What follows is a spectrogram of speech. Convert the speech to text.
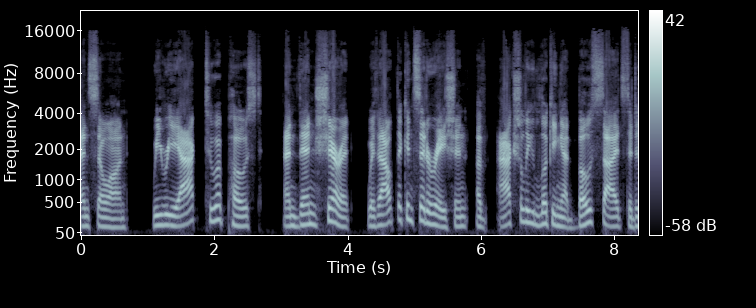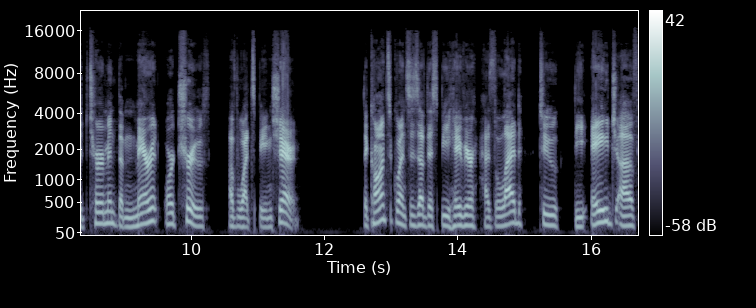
and so on, we react to a post and then share it without the consideration of actually looking at both sides to determine the merit or truth of what's being shared. the consequences of this behavior has led to the age of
